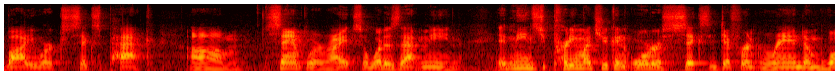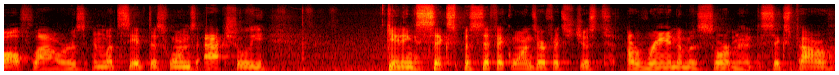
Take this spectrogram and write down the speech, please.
& Body Works six pack um, sampler, right? So what does that mean? It means pretty much you can order six different random wallflowers and let's see if this one's actually getting six specific ones or if it's just a random assortment. Six power,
